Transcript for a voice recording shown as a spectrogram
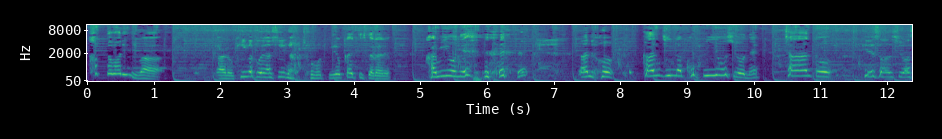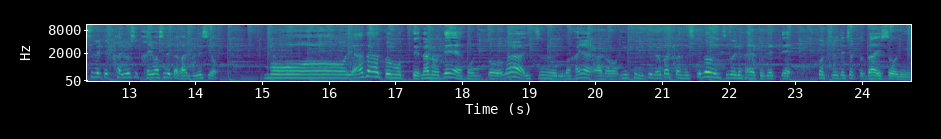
買った割には、あの、金額が安いなと思って、よく帰ってきたらね、紙をね あの、肝心なコピー用紙をね、ちゃんと計算し忘れて買い忘れた感じですよ。もう、やだと思って、なので、本当はいつもよりも早い、あの、ゆっくり行けばよかったんですけど、いつもより早く出て、途中でちょっとダイソーに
